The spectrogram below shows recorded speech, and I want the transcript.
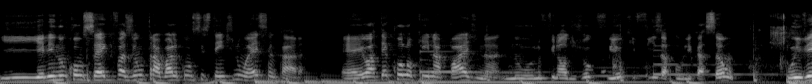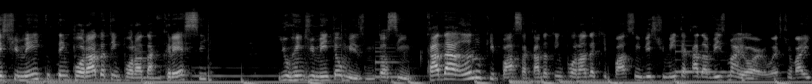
E ele não consegue fazer um trabalho consistente no West Ham, cara. É, eu até coloquei na página, no, no, final do jogo, fui eu que fiz a publicação. O investimento, temporada a temporada, cresce e o rendimento é o mesmo. Então, assim, cada ano que passa, cada temporada que passa, o investimento é cada vez maior. O West vai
